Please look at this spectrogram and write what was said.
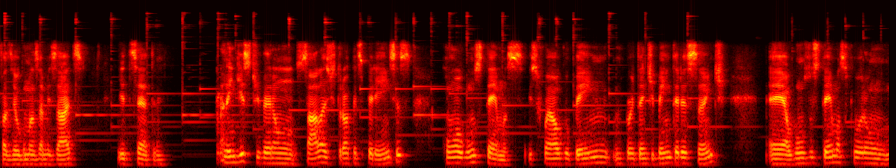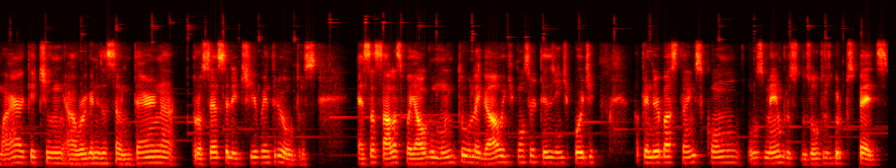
fazer algumas amizades etc. Além disso, tiveram salas de troca de experiências com alguns temas. Isso foi algo bem importante bem interessante. É, alguns dos temas foram marketing, a organização interna, processo seletivo, entre outros essas salas foi algo muito legal e que com certeza a gente pôde aprender bastante com os membros dos outros grupos PETs.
